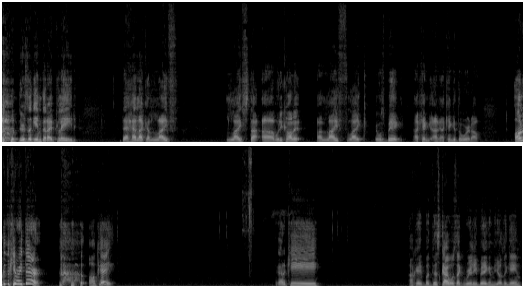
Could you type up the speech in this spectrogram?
There's a game that I played that had like a life lifestyle uh what do you call it? A life like it was big. I can't I, I can't get the word out. Oh look at the key right there. okay. I got a key. Okay, but this guy was like really big in the other game.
